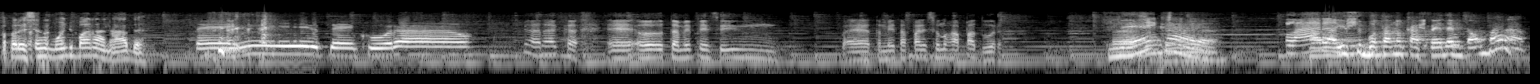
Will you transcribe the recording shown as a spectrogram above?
Tá parecendo um monte de bananada. Tem milho, tem curau. Caraca, é, eu também pensei em. É, também tá parecendo rapadura. Né, Gente, cara? Falar Claramente, isso e botar no café deve dar um barato.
